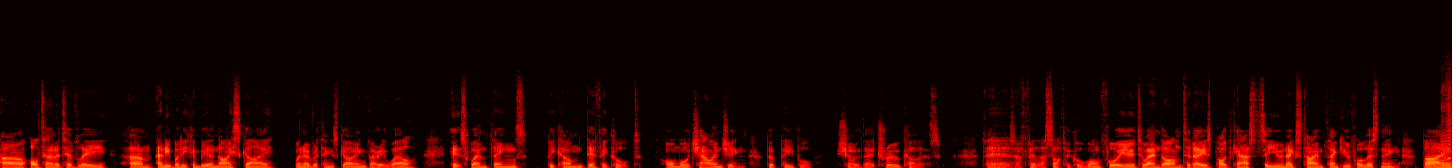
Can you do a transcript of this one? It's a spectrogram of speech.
Uh, alternatively, um, anybody can be a nice guy when everything's going very well. It's when things become difficult or more challenging that people show their true colours. There's a philosophical one for you to end on today's podcast. See you next time. Thank you for listening. Bye.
